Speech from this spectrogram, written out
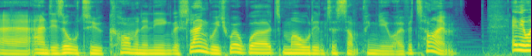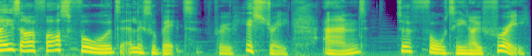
uh, and is all too common in the English language where words mould into something new over time. Anyways, I'll fast forward a little bit through history and to 1403,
